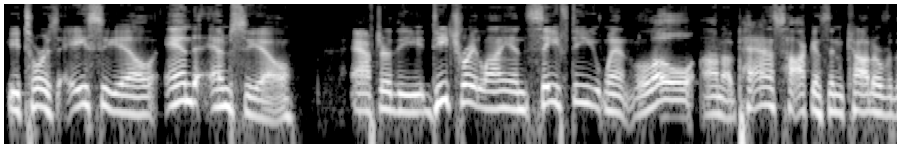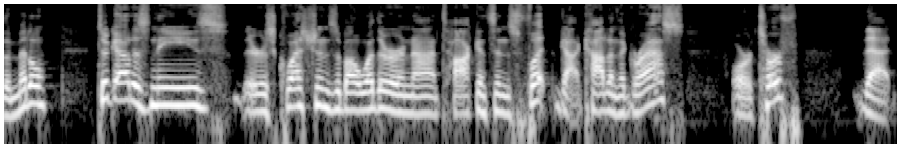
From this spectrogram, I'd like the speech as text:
He tore his ACL and MCL after the Detroit Lions safety went low on a pass Hockenson caught over the middle, took out his knees. There's questions about whether or not Hockenson's foot got caught in the grass or turf that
